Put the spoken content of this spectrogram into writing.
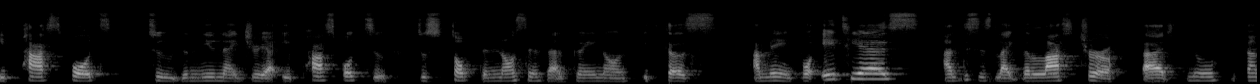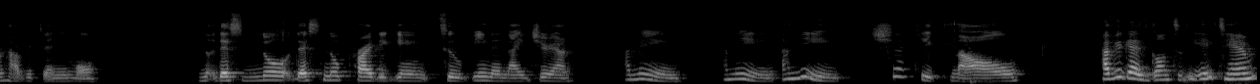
a passport to the new Nigeria, a passport to to stop the nonsense that's going on. Because I mean, for eight years, and this is like the last straw that no, you can't have it anymore. No, there's no there's no pride again to being a Nigerian. I mean, I mean, I mean, check it now. Have you guys gone to the ATM?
